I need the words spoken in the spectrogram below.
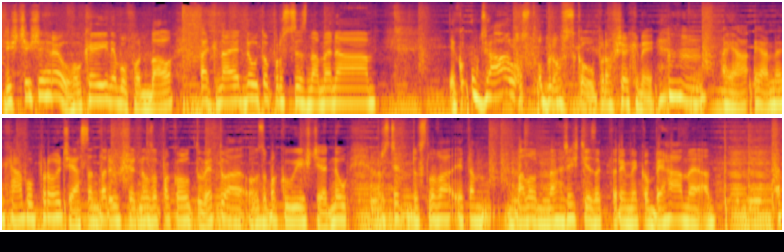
Když Češi hrajou hokej nebo fotbal, tak najednou to prostě znamená jako událost obrovskou pro všechny. Mm-hmm. A já, já nechápu proč. Já jsem tady už jednou zopakoval tu větu a zopakuju ještě jednou. Prostě doslova je tam balon na hřišti, za kterým jako běháme a, a,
